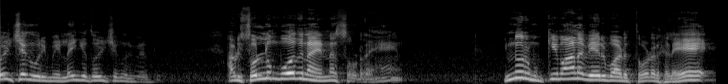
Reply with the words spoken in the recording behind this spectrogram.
தொழிற்சங்க உரிமை இல்லை இங்கே தொழிற்சங்க உரிமை இருக்குது அப்படி சொல்லும்போது நான் என்ன சொல்கிறேன் இன்னொரு முக்கியமான வேறுபாடு தோழர்களே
